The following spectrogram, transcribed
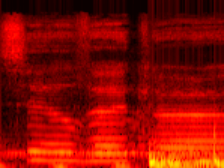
silver girl.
